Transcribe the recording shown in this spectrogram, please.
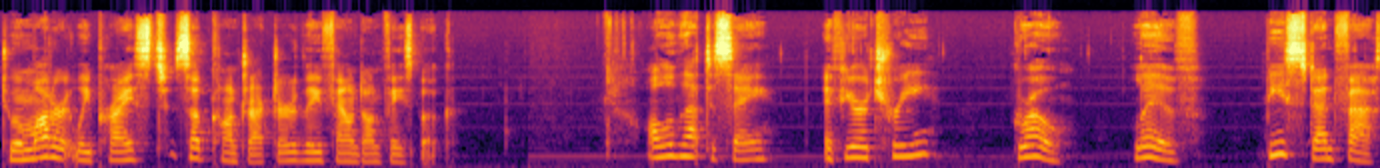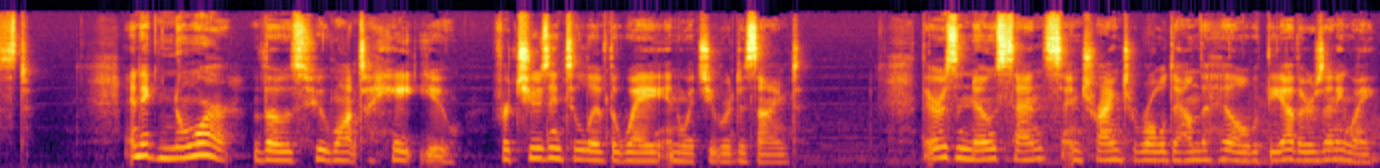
to a moderately priced subcontractor they found on Facebook. All of that to say, if you're a tree, grow, live, be steadfast, and ignore those who want to hate you for choosing to live the way in which you were designed. There is no sense in trying to roll down the hill with the others anyway.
